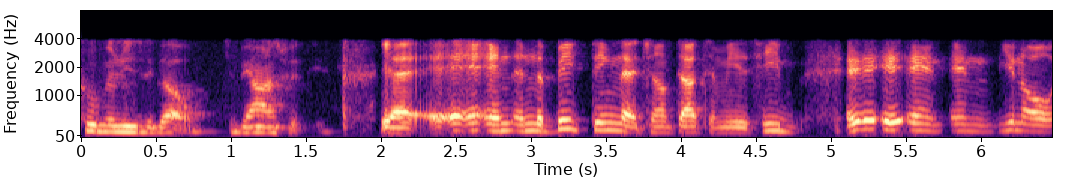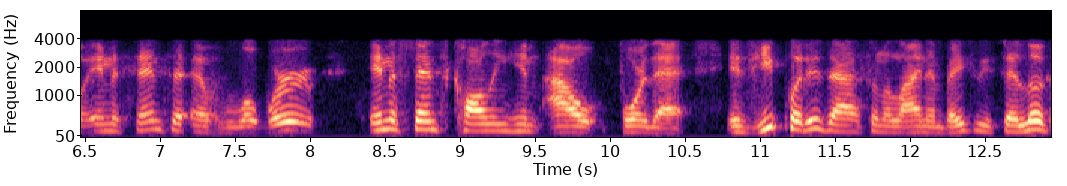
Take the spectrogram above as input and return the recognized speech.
Kugler needs to go. To be honest with you. Yeah, and and the big thing that jumped out to me is he, and and you know in a sense of what we're in a sense calling him out for that is he put his ass on the line and basically said, look,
